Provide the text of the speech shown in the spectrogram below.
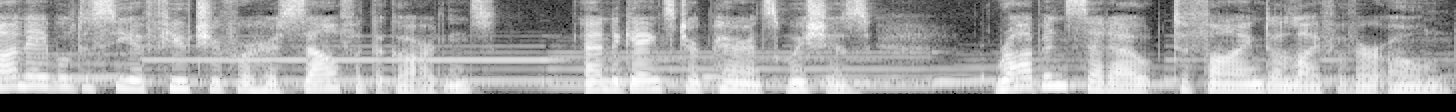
Unable to see a future for herself at the gardens, and against her parents' wishes, Robin set out to find a life of her own.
